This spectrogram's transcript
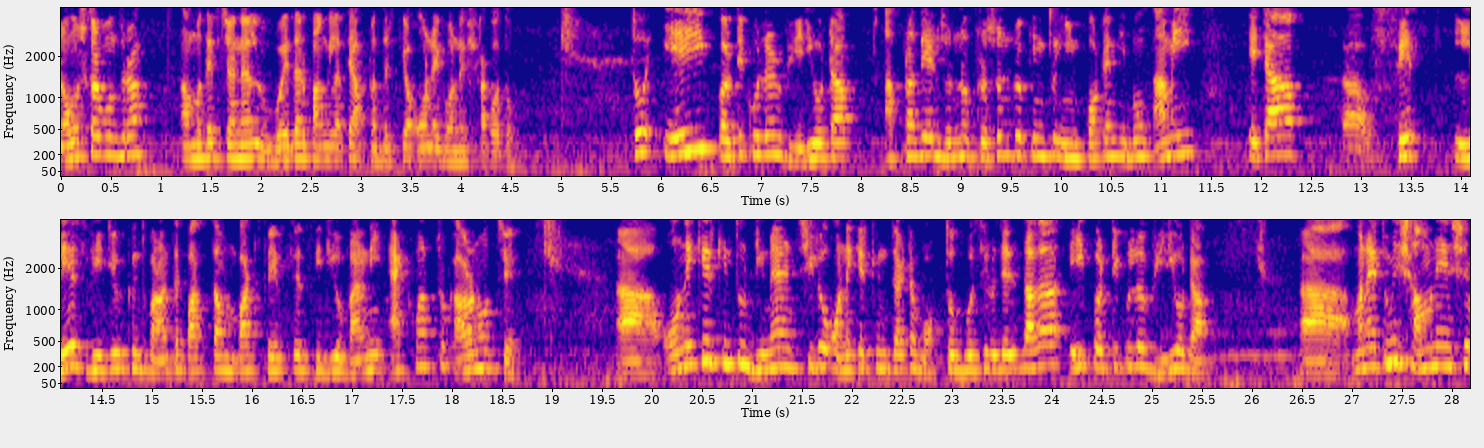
নমস্কার বন্ধুরা, আমাদের চ্যানেল ওয়েদার বাংলাতে আপনাদেরকে অনেক অনেক স্বাগত। তো এই পার্টিকুলার ভিডিওটা আপনাদের জন্য প্রচণ্ড কিন্তু ইম্পর্টেন্ট এবং আমি এটা ফেসলেস ভিডিও কিন্তু বানাতে পারতাম বাট ফেসলেস ভিডিও বানানি একমাত্র কারণ হচ্ছে অনেকের কিন্তু ডিম্যান্ড ছিল, অনেকের কিন্তু একটা বক্তব্য ছিল যে, দাদা, এই পার্টিকুলার ভিডিওটা মানে তুমি সামনে এসে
